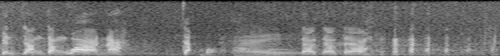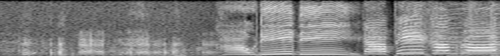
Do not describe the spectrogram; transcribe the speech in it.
เป็นจังดังว่านะ จะบอกให้ แตวแตวแตว ข่าวดีดี กับพี่คำรน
